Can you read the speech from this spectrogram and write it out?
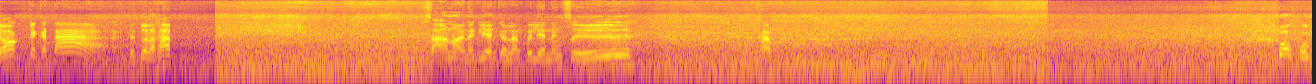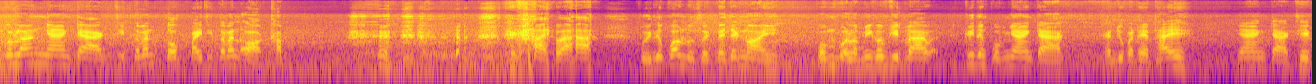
ยอกจาการ์ตาแต่ตัวละครับ สาวหน่อยนักเรียนกำลังไปเรียนหนังสือครับพวกผมกำลังงานจากทิศตะวันตกไปทิศตะวันออกครับคล้ายๆว่าฝืนกับความรู้สึกในจังหน่อย ผมผมเรามีความคิดว่า คือจังผมย่างจากขันยู่ประเทศไทยย่างจากทิศ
